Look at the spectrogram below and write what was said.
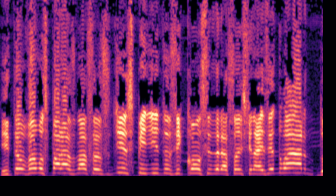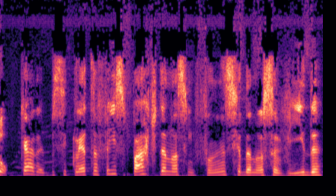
Então vamos para as nossas despedidas e considerações finais, Eduardo. Cara, bicicleta fez parte da nossa infância, da nossa vida.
